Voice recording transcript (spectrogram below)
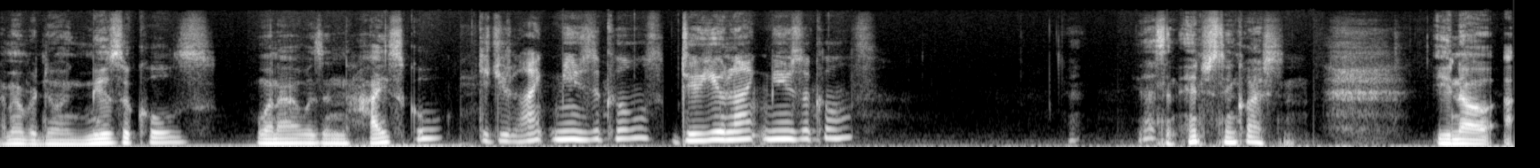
I remember doing musicals when I was in high school. Did you like musicals? Do you like musicals? That's an interesting question. You know, I,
